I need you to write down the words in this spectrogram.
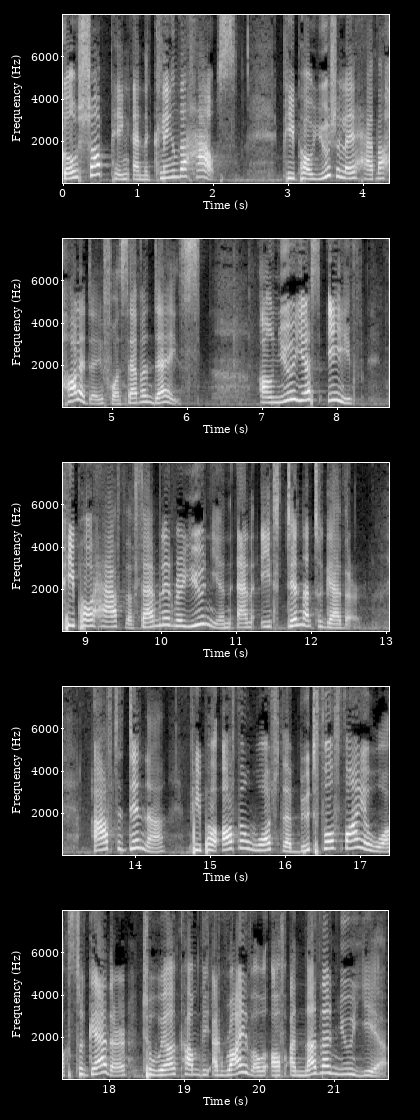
go shopping, and clean the house. People usually have a holiday for seven days. On New Year's Eve, people have the family reunion and eat dinner together. After dinner, people often watch the beautiful fireworks together to welcome the arrival of another new year.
